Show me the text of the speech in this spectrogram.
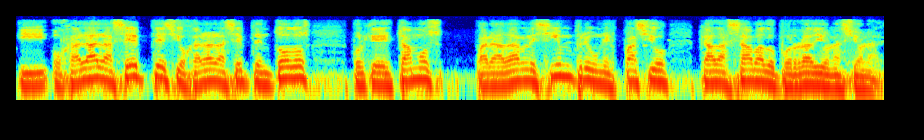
y ojalá la aceptes y ojalá la acepten todos porque estamos para darle siempre un espacio cada sábado por Radio Nacional.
